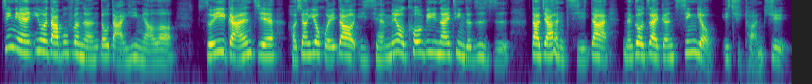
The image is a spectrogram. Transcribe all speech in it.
今年因为大部分人都打疫苗了，所以感恩节好像又回到以前没有 COVID-19 的日子，大家很期待能够再跟亲友一起团聚。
